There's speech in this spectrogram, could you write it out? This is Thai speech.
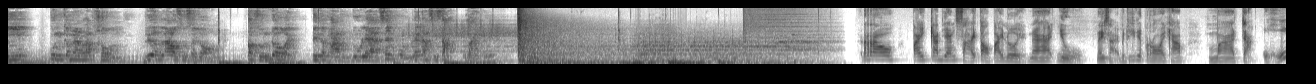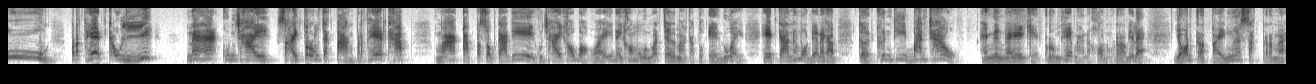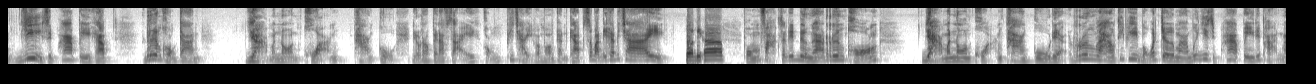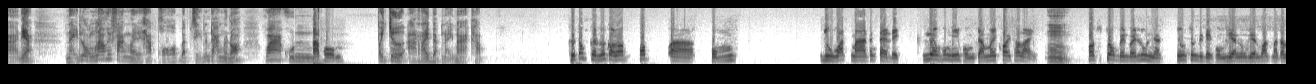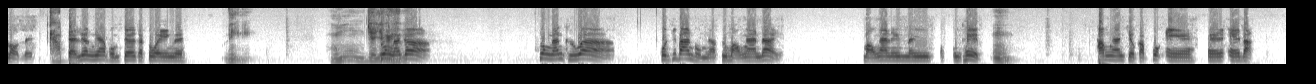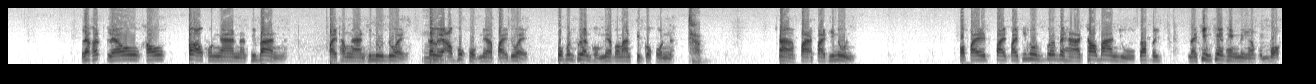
นี้คุณกำลังรับชมเรื่องเล่าสุดสยองสนับสนุนโดยผลิตภัณฑ์ดูแลเส้นผมและหนังศีรษะไลโอเราไปกันยังสายต่อไปเลยนะฮะ อยู่ในสายเป็นที่เรียบร้อยครับ มาจาก โอ้โห ประเทศเกาหลีนะฮะ คุณชัยสายตรงจากต่างประเทศครับ มากับประสบการณ์ที่คุณชัยเขาบอกไว้ในข้อมูลว่าเจอมากับตัวเองด้วย เหตุการณ์ทั้งหมดเนี่ยนะครับ เกิดขึ้นที่บ้านเช่า แห่งหนึ่งในเขตกรุงเทพมหานครของเรานี่แหละ ย้อนกลับไปเมื่อสักประมาณ 25 ปีครับ เรื่องของการอย่ามานอนขวางทางกู เดี๋ยวเราไปรับสายของพี่ชัยพร้อมๆกันครับ สวัสดีครับพี่ชัย สวัสดีครับ ผมฝากสักนิดหนึ่งฮะเรื่องของ อย่ามานอนขวางทางกูเนี่ย เรื่องราวที่พี่บอกว่าเจอมาเมื่อ 25 ปีที่ผ่านมาเนี่ย ไหนลองเล่าให้ฟังหน่อยนะครับ ขอแบบเสียงดังๆหน่อยเนาะว่าคุณครับผม ไปเจออะไรแบบไหนมาครับ คือต้องเกรินไว้ก่อนว่าเพราะอ่าผมอยู่วัดมาตั้งแต่เด็ก เรื่องพวกนี้ผมจะไม่ค่อยเท่าไหร่ อืมเพราะช่วงเป็นวัยรุ่นเนี่ยช่วงช่วงเด็กๆผมเรียนโรงเรียนวัดมาตลอดเลย ครับ แต่เรื่องเนี้ยผมเจอกับตัวเองเลย นี่นี่ อืมเจอยังช่วงไงนั้นครับก็ ช่วงนั้นคือว่าคนที่บ้านผมเนี่ยคือเหมางานได้ เหมางานในในกรุงเทพอืมทำงานเกี่ยวกับพวกแอร์แอร์แอร์ดัก แล้วเขาแล้วเขาก็เอาคนงานนะที่บ้านน่ะไปทำงานที่นู่นด้วยอืมก็เลยเอาพวกผมเนี่ยไปด้วย พวกเพื่อนๆผมเนี่ยประมาณสิบกว่าคนน่ะ ครับ อ่า ไปไปที่นู่น พอไปไปไปที่นู่นเพื่อไปหาเช่าบ้านอยู่ก็ไปในที่กรุงเทพแห่งหนึ่งอะผมบอก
